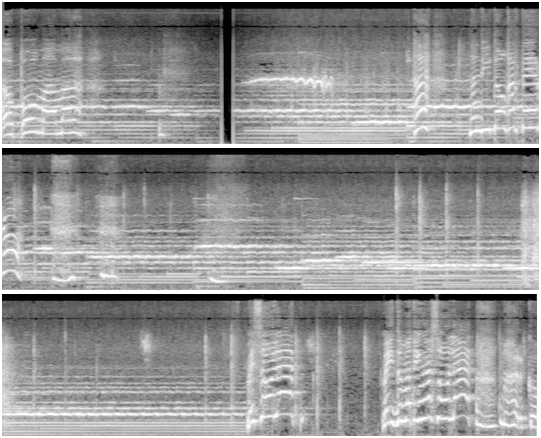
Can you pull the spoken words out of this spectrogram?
Opo, Mama. Ha? Nandito ang kartero! Dumating na sulat! Marco,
